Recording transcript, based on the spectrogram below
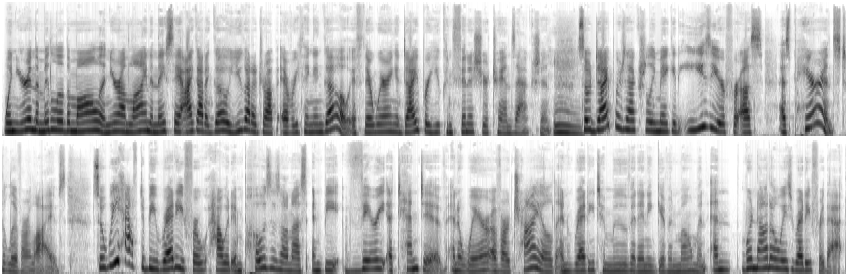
When you're in the middle of the mall and you're online and they say I got to go, you got to drop everything and go. If they're wearing a diaper, you can finish your transaction. So diapers actually make it easier for us as parents to live our lives. So we have to be ready for how it imposes on us and be very attentive and aware of our child and ready to move at any given moment. And we're not always ready for that.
